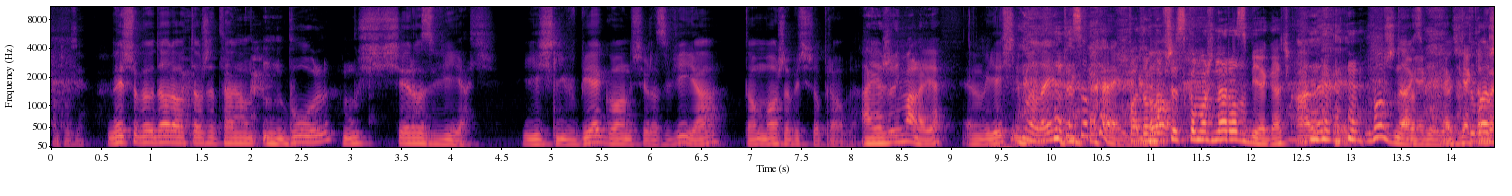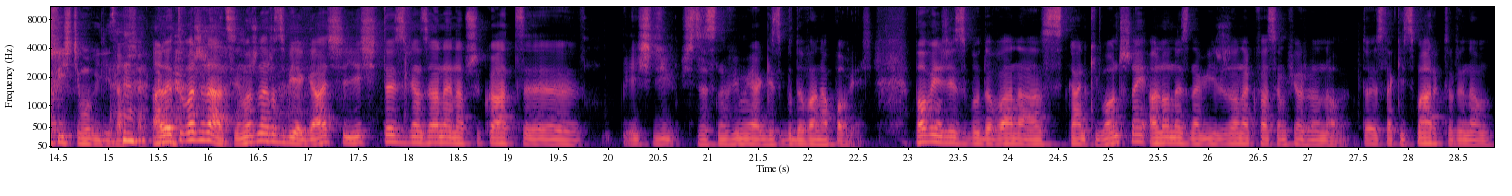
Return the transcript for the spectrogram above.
kontuzję. No jeszcze był dodał to, że ten ból musi się rozwijać. Jeśli w biegu on się rozwija, to może być to problem. A jeżeli maleje? Jeśli maleje, to jest ok. Podobno bo... wszystko można rozbiegać. Ale można tak, rozbiegać. Jak, jak to masz... mówili zawsze. Ale tu masz rację, można rozbiegać, jeśli to jest związane na przykład... Yy jeśli się zastanowimy, jak jest zbudowana powięź. Powięź jest zbudowana z tkanki łącznej, ale ona jest nawilżona kwasem hialuronowym. To jest taki smar, który nam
